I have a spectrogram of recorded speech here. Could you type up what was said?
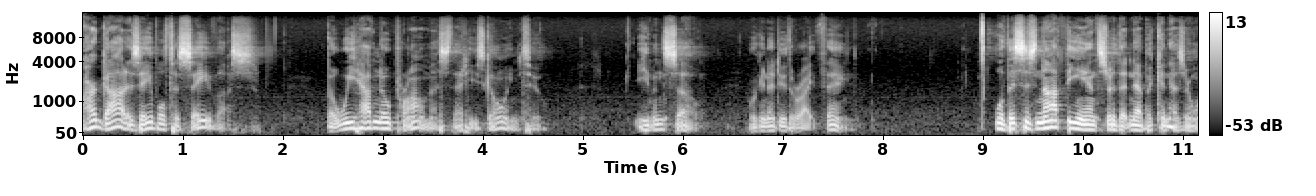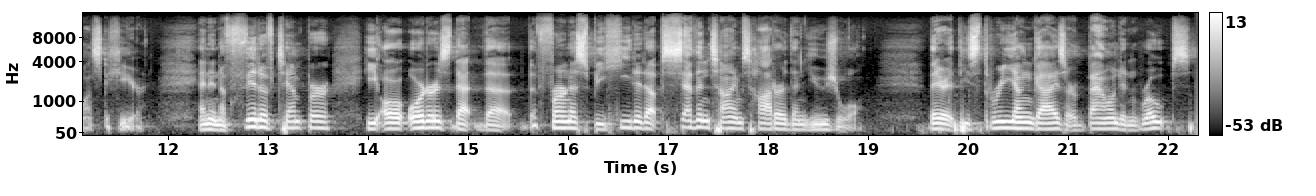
our God is able to save us, but we have no promise that he's going to. Even so, we're going to do the right thing. Well, this is not the answer that Nebuchadnezzar wants to hear. And in a fit of temper, he orders that the, the furnace be heated up seven times hotter than usual. There, these three young guys are bound in ropes,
